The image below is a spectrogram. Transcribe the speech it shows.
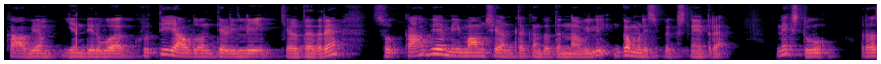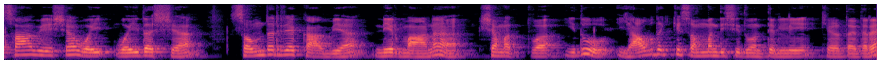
ಕಾವ್ಯಂ ಎಂದಿರುವ ಕೃತಿ ಯಾವುದು ಅಂತೇಳಿ ಇಲ್ಲಿ ಕೇಳ್ತಾ ಇದ್ದಾರೆ. ಸೊ ಕಾವ್ಯ ಮೀಮಾಂಸೆ ಅಂತಕ್ಕಂಥದ್ದನ್ನು ನಾವಿಲ್ಲಿ ಗಮನಿಸ್ಬೇಕು ಸ್ನೇಹಿತರೆ. ನೆಕ್ಸ್ಟು ರಸಾವೇಶ ವೈ, ವೈದಶ್ಯ, ಸೌಂದರ್ಯ ಕಾವ್ಯ, ನಿರ್ಮಾಣ, ಕ್ಷಮತ್ವ, ಇದು ಯಾವುದಕ್ಕೆ ಸಂಬಂಧಿಸಿದು ಅಂತೇಳಿ ಕೇಳ್ತಾ ಇದ್ದಾರೆ.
